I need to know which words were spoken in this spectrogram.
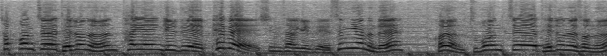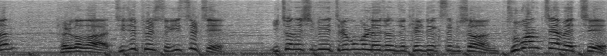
첫 번째 대전은 타이아인 길드의 패배, 신사 길드의 승리였는데 과연 두 번째 대전에서는 결과가 뒤집힐 수 있을지 2022 드래곤볼 레전드 길드 exhibition 두 번째 매치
